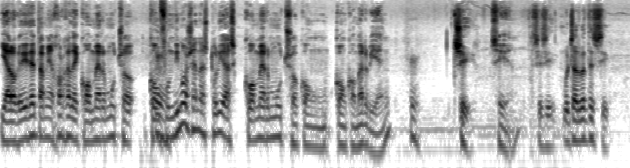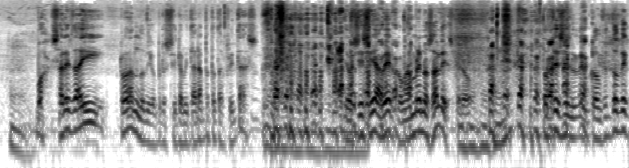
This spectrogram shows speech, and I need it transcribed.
y a lo que dice también Jorge de comer mucho. ¿Confundimos en Asturias comer mucho con, con comer bien? Sí, Sí, ¿eh? sí, sí. Muchas veces sí. Buah, sales de ahí rodando, digo, pero si la mitad eran patatas fritas. digo, sí, sí, a ver, con hambre no sales, pero. Entonces, el, el concepto de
